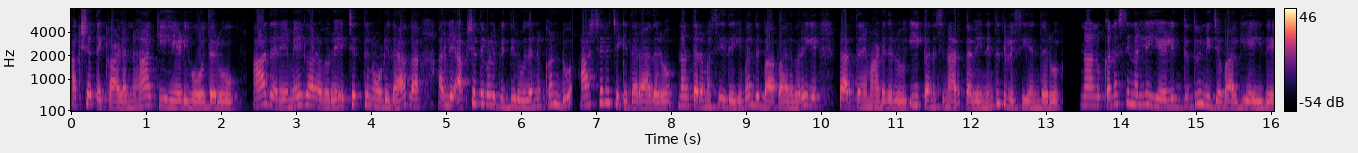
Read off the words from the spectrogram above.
ಅಕ್ಷತೆ ಕಾಳನ್ನು ಹಾಕಿ ಹೇಳಿ ಹೋದರು. ಆದರೆ ಮೇಘಾರವರು ಎಚ್ಚೆತ್ತು ನೋಡಿದಾಗ ಅಲ್ಲಿ ಅಕ್ಷತೆಗಳು ಬಿದ್ದಿರುವುದನ್ನು ಕಂಡು ಆಶ್ಚರ್ಯಚಕಿತರಾದರು. ನಂತರ ಮಸೀದಿಗೆ ಬಂದು ಬಾಬಾರವರಿಗೆ ಪ್ರಾರ್ಥನೆ ಮಾಡಿದರು. ಈ ಕನಸಿನ ಅರ್ಥವೇನೆಂದು ತಿಳಿಸಿ ಎಂದರು. ನಾನು ಕನಸಿನಲ್ಲಿ ಹೇಳಿದ್ದುದು ನಿಜವಾಗಿಯೇ ಇದೆ.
